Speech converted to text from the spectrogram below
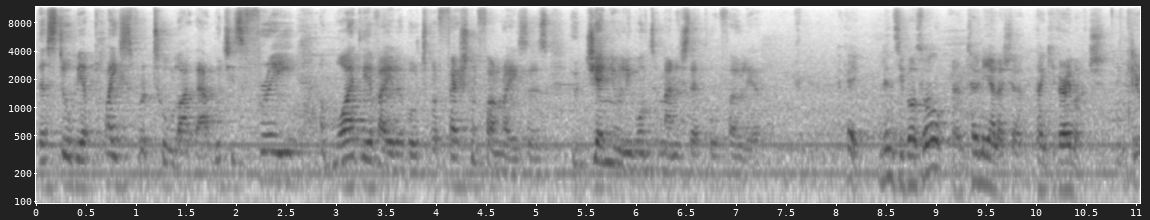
there'll still be a place for a tool like that which is free and widely available to professional fundraisers who genuinely want to manage their portfolio. Okay, Lindsay Boswell and Tony Elischer, thank you very much. Thank you.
